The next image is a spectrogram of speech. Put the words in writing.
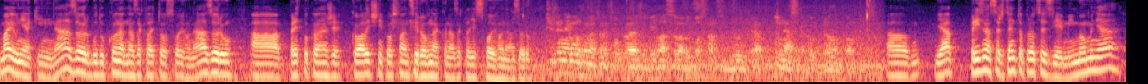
Majú nejaký iný názor, budú konať na základe toho svojho názoru a predpokladám, že koaliční poslanci rovnako na základe svojho názoru. Čiže nemôžeme predpokladať, že by hlasovali poslanci druhýkrát ináč ako v prvom ja priznám sa, že tento proces je mimo mňa.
